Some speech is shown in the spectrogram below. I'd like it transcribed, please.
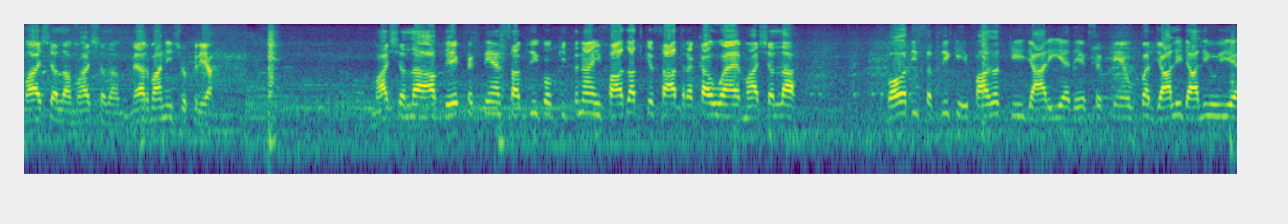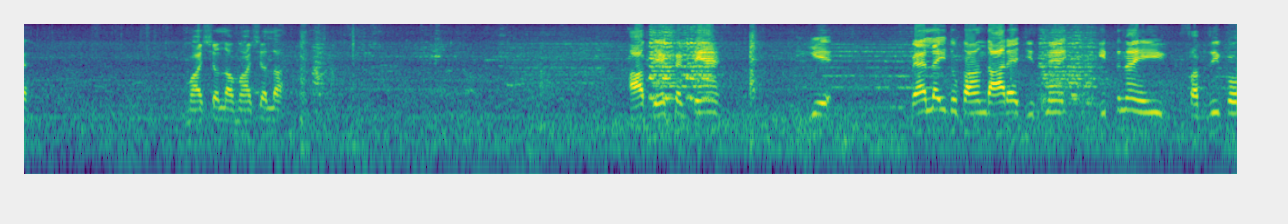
माशाल्लाह माशाल्लाह। मेहरबानी शुक्रिया। माशाल्लाह आप देख सकते हैं सब्ज़ी को कितना हिफाजत के साथ रखा हुआ है माशाल्लाह। बहुत ही सब्ज़ी की हिफाजत की जा रही है देख सकते हैं ऊपर जाली डाली हुई है। माशाल्लाह माशाल्लाह। आप देख सकते हैं ये पहला ही दुकानदार है जिसने इतना ही सब्ज़ी को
